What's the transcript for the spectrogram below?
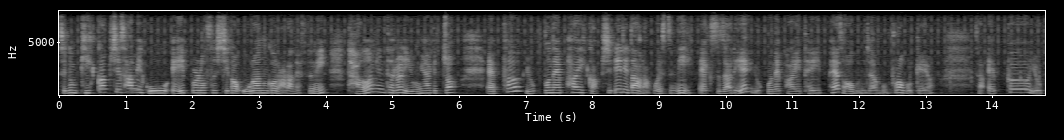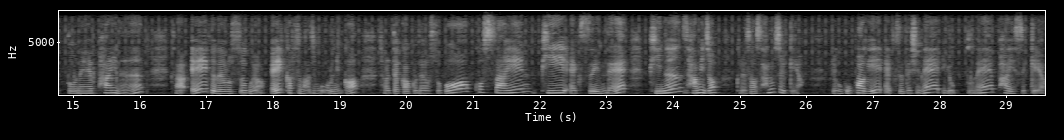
지금 b값이 3이고 a 플러스 c가 5라는 걸 알아냈으니 다음 힌트를 이용해야겠죠. f 6분의 파이 값이 1이다 라고 했으니 x자리에 6분의 파이 대입해서 문제 한번 풀어볼게요. 자, f 6분의 파이는 자, a 그대로 쓰고요. a 값은 아직 모르니까 절대값 그대로 쓰고 코사인 bx인데 b는 3이죠. 그래서 3 쓸게요. 그리고 곱하기 x 대신에 6분의 파이 쓸게요.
